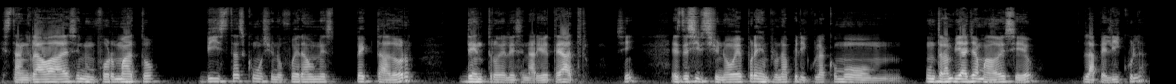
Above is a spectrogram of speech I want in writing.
están grabadas en un formato, vistas como si uno fuera un espectador dentro del escenario de teatro, ¿sí? Es decir, si uno ve, por ejemplo, una película como mm, Un tranvía llamado Deseo, la película,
